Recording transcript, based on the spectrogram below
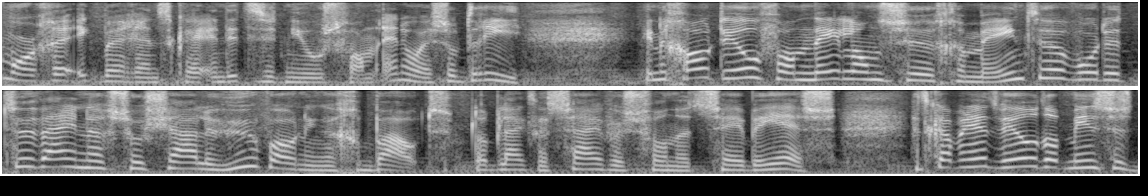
Goedemorgen, ik ben Renske en dit is het nieuws van NOS op 3. In een groot deel van Nederlandse gemeenten worden te weinig sociale huurwoningen gebouwd. Dat blijkt uit cijfers van het CBS. Het kabinet wil dat minstens 30%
